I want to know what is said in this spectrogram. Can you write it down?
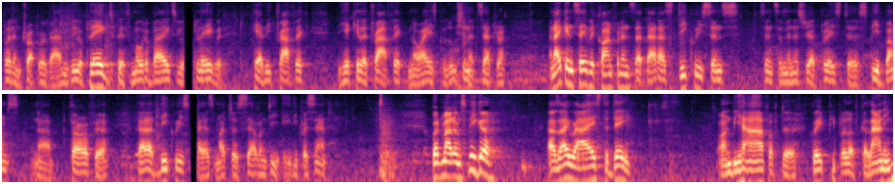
put in Tropical Gardens. We were plagued with motorbikes, we were plagued with heavy traffic, vehicular traffic, noise, pollution, etc. And I can say with confidence that that has decreased since, since the ministry had placed uh, speed bumps in our thoroughfare that had decreased by as much as 70, 80%. But, Madam Speaker, as I rise today on behalf of the great people of Killarney,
